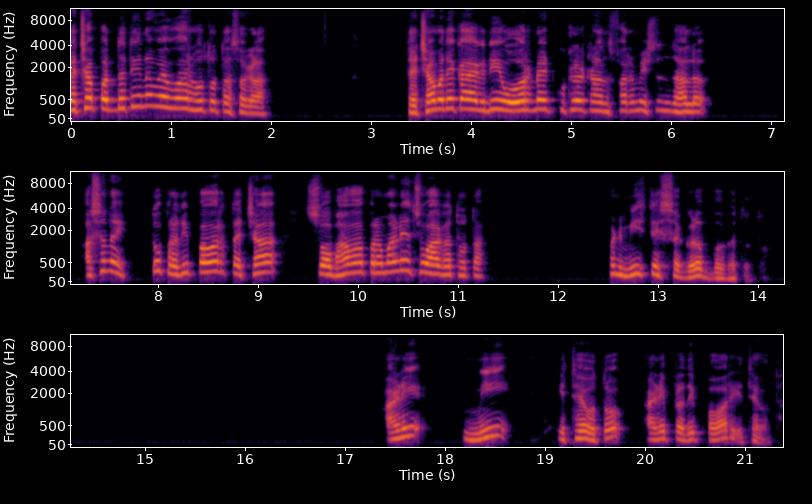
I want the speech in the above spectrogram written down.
त्याच्या पद्धतीनं व्यवहार होत होता सगळा. त्याच्यामध्ये काय अगदी ओव्हरनाईट कुठलं ट्रान्सफॉर्मेशन झालं, असं नाही. तो प्रदीप पवार त्याच्या स्वभावाप्रमाणेच वागत होता. पण मी ते सगळं बघत होतो. आणि मी इथे होतो आणि प्रदीप पवार इथे होता.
